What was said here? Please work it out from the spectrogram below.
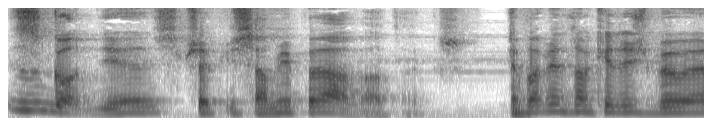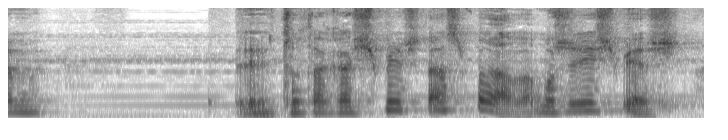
zgodnie z przepisami prawa także. Ja pamiętam kiedyś byłem, y, to taka śmieszna sprawa, może nie śmieszna.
